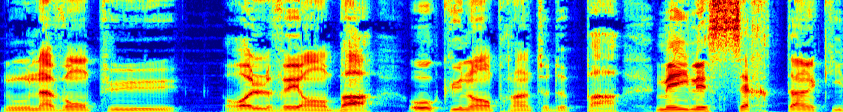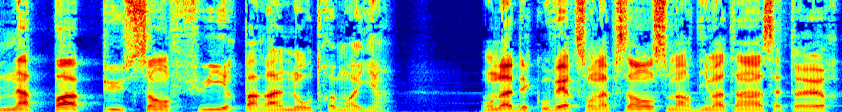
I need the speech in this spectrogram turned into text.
Nous n'avons pu relever en bas aucune empreinte de pas, mais il est certain qu'il n'a pas pu s'enfuir par un autre moyen. On a découvert son absence mardi matin à sept heures.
